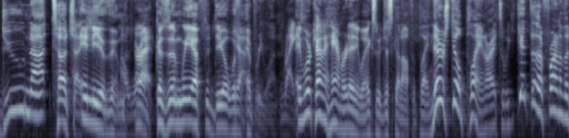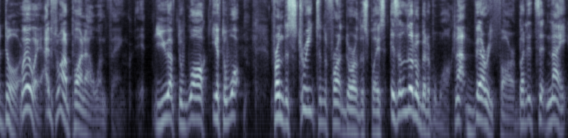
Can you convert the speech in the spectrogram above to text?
do not touch, any of them. Right. Because then we have to deal with Yeah. everyone. Right. and we're kind of hammered anyway because we just got off the plane. They're still playing, all right? So we get to the front of the door. Wait, wait. I just want to point out one thing. You have to walk. You have to walk from the street to the front door of this place. Is a little bit of a walk, not very far, but it's at night,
